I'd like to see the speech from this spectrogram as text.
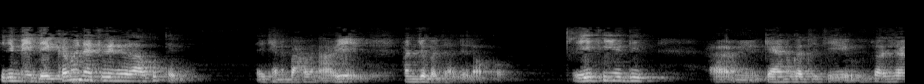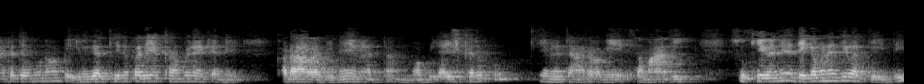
ඉතින් මේ දෙකම නැති වෙන වෙලාවකුත් එනවා. ඒ කියන්නේ භාවනාවේ අංජබජල්ලේ ලොක්කෝ. ඒකෙදි මේ ඥාන ගතිය උත්සාහයක දෙමුනවා පිළිගත් තියෙන පරියක් හම්බ වෙනවා කියන්නේ කඩාවදින එහෙම නැත්නම් මොබිලයිස් කරපු එහෙම නැත්නම් අර වගේ සමාධි සුඛය වෙන දෙකම නැතිවත් තියෙද්දි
